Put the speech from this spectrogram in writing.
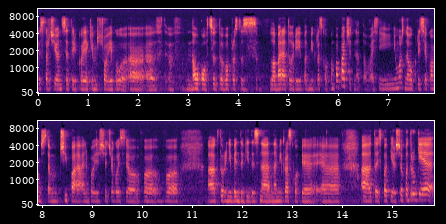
wystarczające tylko jakimś człowieku, naukowcu, to po prostu w laboratorii pod mikroskopem popatrzeć na to. Właśnie nie można ukryć jakąś tam chipa albo jeszcze czegoś, w, który nie będzie widać na mikroskopie. To jest po pierwsze. Po drugie,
